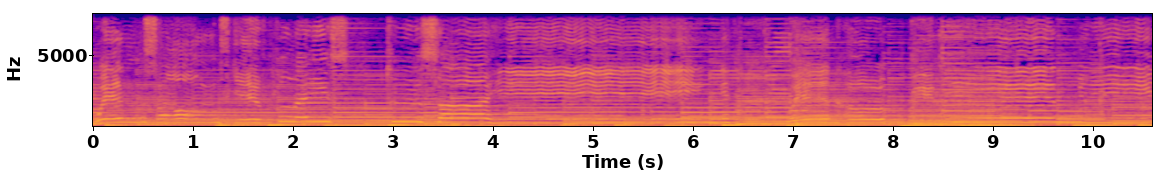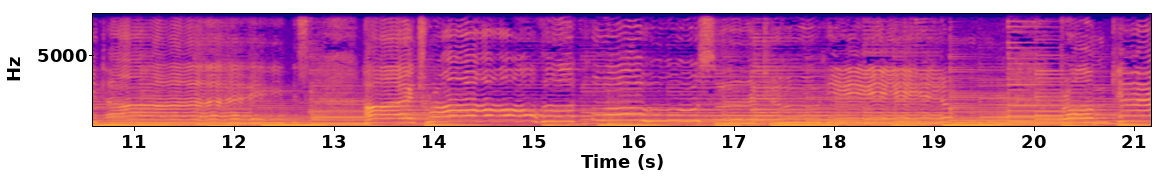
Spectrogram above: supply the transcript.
when songs give place to sighing, draw closer to him. From care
